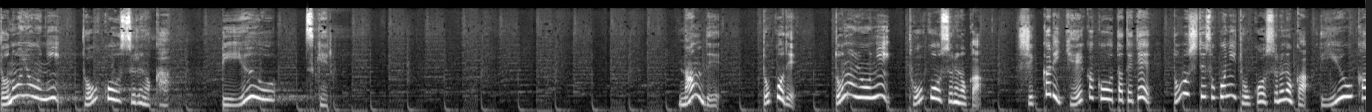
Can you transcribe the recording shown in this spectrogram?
どのように投稿するのか、理由をつける。なんで、どこで、どのように投稿するのかしっかり計画を立ててどうしてそこに投稿するのか理由を考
